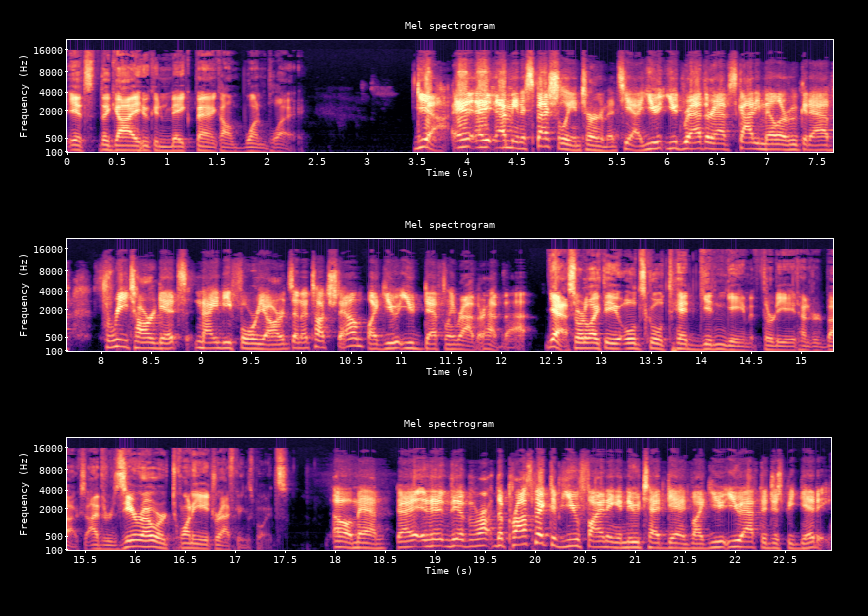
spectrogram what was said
It's the guy who can make bank on one play. Yeah, I, I, mean, especially in tournaments. Yeah, you, would rather have Scotty Miller who could have three targets, ninety-four yards, and a touchdown. Like you, you'd definitely rather have that. Yeah, sort of like the old school Ted Ginn game at thirty-eight hundred bucks, either zero or twenty-eight DraftKings points. Oh man, uh, the, the, the prospect of you finding a new Ted Ginn, like you, you have to just be giddy.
